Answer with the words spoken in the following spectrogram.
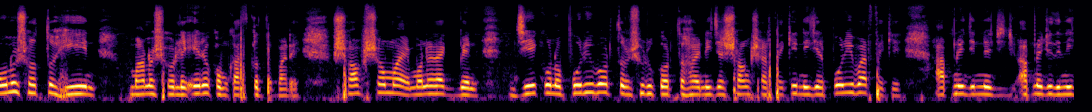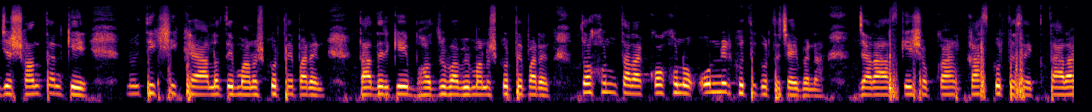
মনুষ্যত্বহীন মানুষ হলে এরকম কাজ করতে পারে। সব সময় মনে রাখবেন, যে কোনো পরিবর্তন শুরু করতে হয় নিজের সংসার থেকে, নিজের পরিবার থেকে। আপনি আপনি যদি নিজের সন্তানকে নৈতিক শিক্ষায় আলোতে মানুষ করতে পারেন, তাদেরকে ভদ্রভাবে মানুষ করতে পারেন, তখন তারা কখনো অন্যের ক্ষতি করতে চাইবে না। যারা আজকে এসব কাজ করতেছে, তারা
